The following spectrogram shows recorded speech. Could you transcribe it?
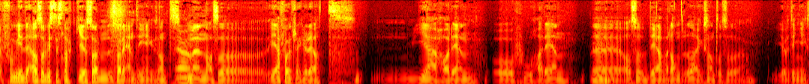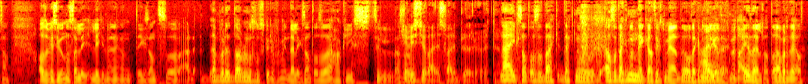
For min del, altså Hvis de snakker, så er det, så er det én ting, ikke sant. Ja. Men altså, jeg foretrekker det at jeg har en, og hun har en. Eh, altså det er hverandre, da, ikke sant. Og så gjør vi ting, ikke sant. Altså Hvis Jonas har lig- ligget med en ikke sant, så er det Det er bare, det er bare noe som skurrer for min del. ikke sant. Altså Jeg har ikke lyst til Ikke altså, lyst til å være sverrebrødre, vet du. Nei, ikke sant. Altså det, er, ikke- det, er ikke noe, altså, det er ikke noe negativt med det, og det er ikke noe Nei, negativt med deg i det hele tatt. Det er bare det at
